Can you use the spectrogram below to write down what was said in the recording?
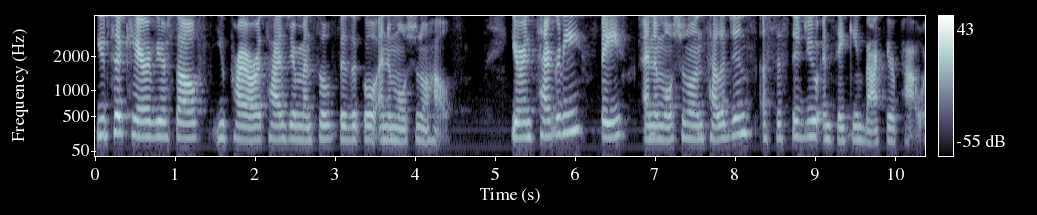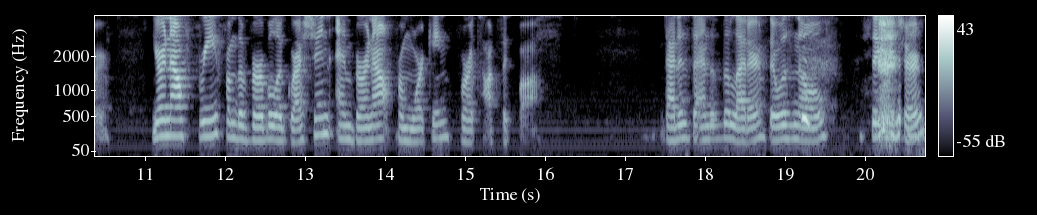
You took care of yourself. You prioritized your mental, physical, and emotional health. Your integrity, faith, and emotional intelligence assisted you in taking back your power. You're now free from the verbal aggression and burnout from working for a toxic boss. That is the end of the letter. There was no signature.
